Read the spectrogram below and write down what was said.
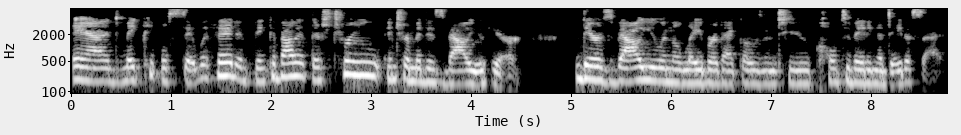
and make people sit with it and think about it, there's true and tremendous value here. There's value in the labor that goes into cultivating a data set.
